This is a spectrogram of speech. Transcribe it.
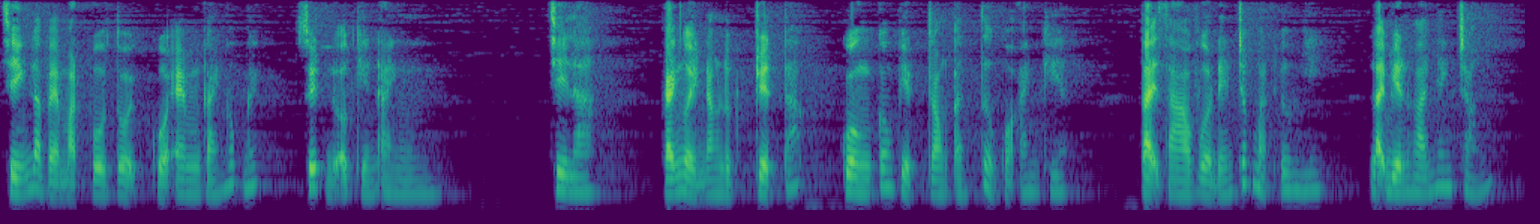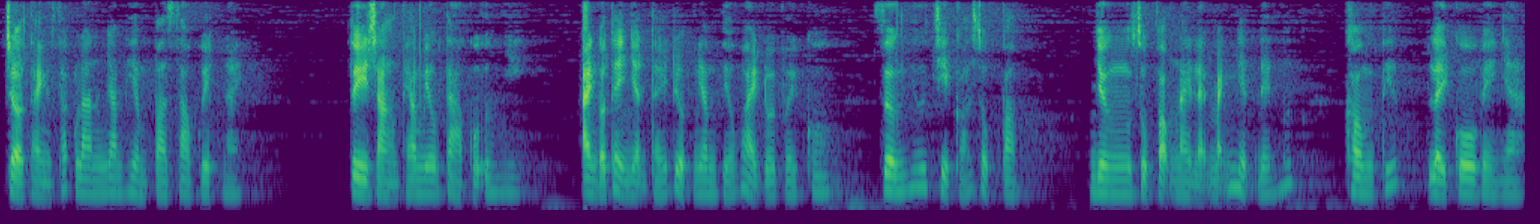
chính là vẻ mặt vô tội của em gái ngốc nghếch, suýt nữa khiến anh... Chỉ là cái người năng lực triệt tác cùng công việc trong ấn tượng của anh kia. Tại sao vừa đến trước mặt ương nhi lại biến hóa nhanh chóng, trở thành sắc lan nham hiểm và xào quyệt này? Tuy rằng theo miêu tả của ương nhi, anh có thể nhận thấy được nhâm tiếu hoài đối với cô dường như chỉ có dục vọng. Nhưng dục vọng này lại mãnh liệt đến mức không tiếc lấy cô về nhà,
